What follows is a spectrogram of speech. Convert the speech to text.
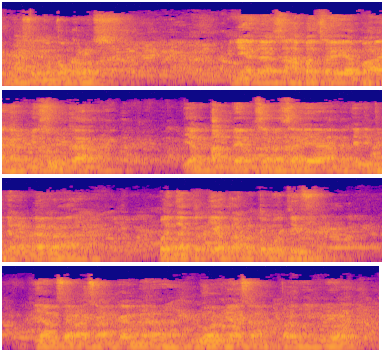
termasuk motocross. Ini ada sahabat saya Pak Helmi Sungkar yang tandem sama saya menjadi penyelenggara banyak kegiatan otomotif yang saya rasakan eh, luar biasa pada beliau.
